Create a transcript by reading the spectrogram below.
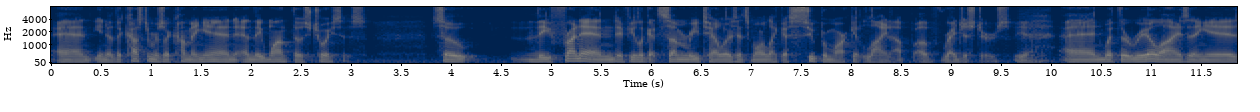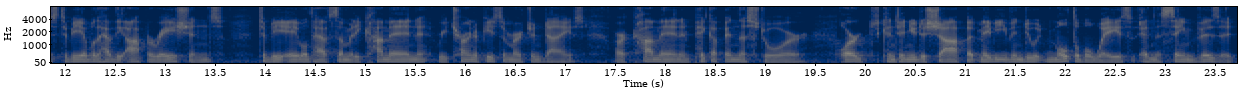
and you know the customers are coming in and they want those choices. So the front end, if you look at some retailers, it's more like a supermarket lineup of registers. Yeah. And what they're realizing is to be able to have the operations, to be able to have somebody come in, return a piece of merchandise, or come in and pick up in the store, or continue to shop, but maybe even do it multiple ways in the same visit.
